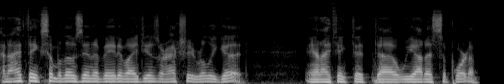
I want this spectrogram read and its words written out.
And I think some of those innovative ideas are actually really good. And I think that uh, we ought to support them.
